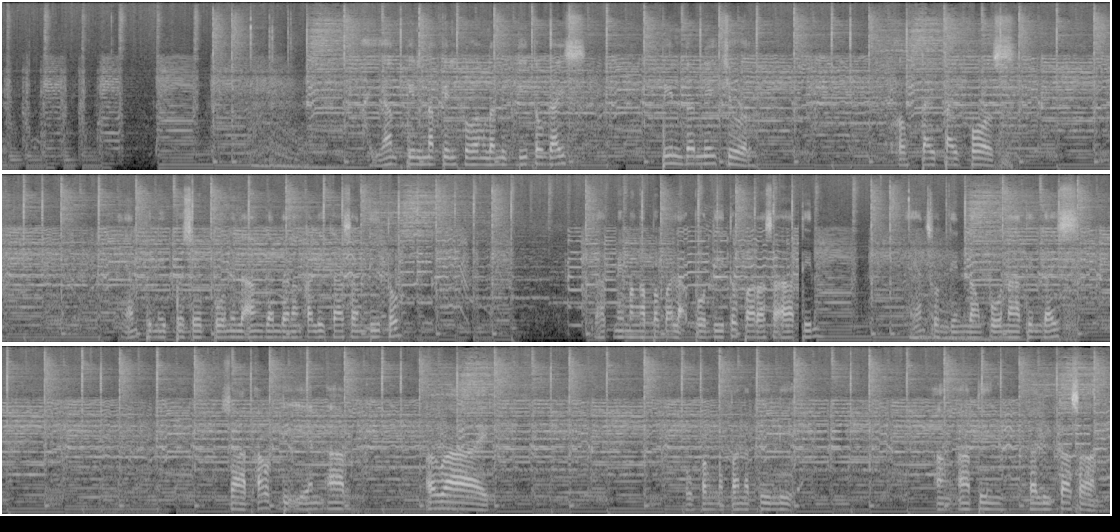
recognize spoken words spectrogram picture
Ayan, feel na feel ko ang lamig dito guys. Feel the nature of Taytay Falls. Ayan, pinipreserve po nila ang ganda ng kalikasan dito. At may mga babala po dito para sa atin. Ayan, sundin lang po natin guys. Shout out DENR. Alright. Upang mapanatili ang ating kalikasan.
